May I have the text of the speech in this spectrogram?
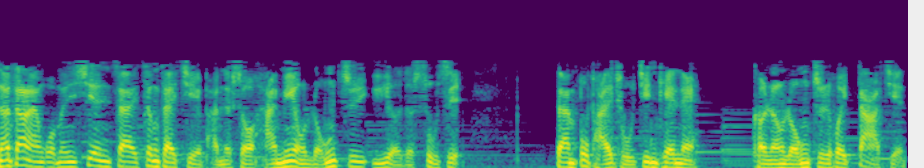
那当然我们现在正在解盘的时候还没有融资余额的数字，但不排除今天呢可能融资会大减。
